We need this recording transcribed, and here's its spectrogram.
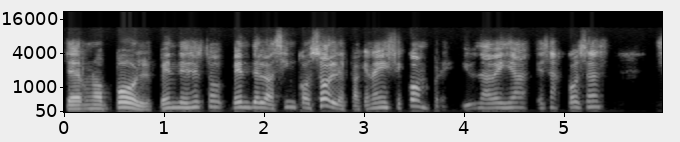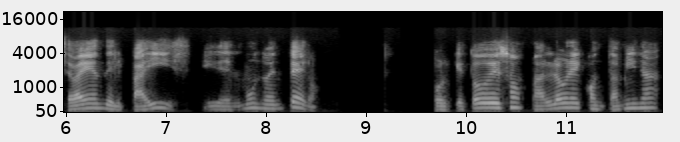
Ternopol, vendes esto, véndelo a 5 soles para que nadie se compre. Y una vez ya esas cosas se vayan del país y del mundo entero. Porque todo eso malogra y contamina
